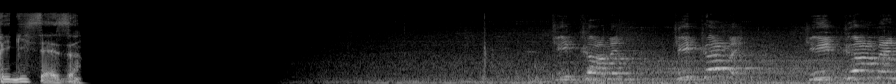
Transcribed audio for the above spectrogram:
Peggy 16. Keep coming! Keep coming! Keep coming!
